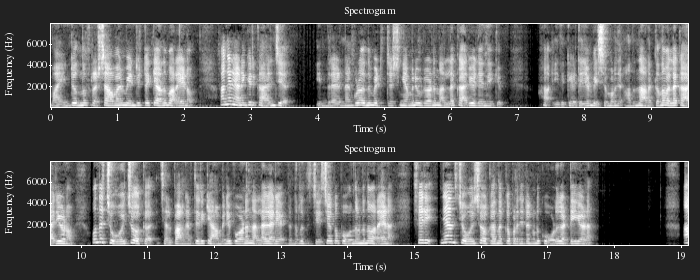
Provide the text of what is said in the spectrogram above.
മൈൻഡ് ഒന്ന് ഫ്രഷ് ആവാൻ വേണ്ടിയിട്ടൊക്കെയാണെന്ന് പറയണം. അങ്ങനെയാണെങ്കിൽ ഒരു കാര്യം ചെയ്യുക ഇന്ദ്രേണ്ണൻ കൂടെ ഒന്ന് മെഡിറ്റേഷൻ ക്യാമ്പിന് വിടുവാണെങ്കിൽ നല്ല കാര്യമല്ലേ നിൽക്കും ആ ഇത് കേട്ട് ഞാൻ വിഷം പറഞ്ഞു. അത് നടക്കുന്ന വല്ല കാര്യമാണോ? ഒന്ന് ചോദിച്ചു നോക്ക്. ചിലപ്പോൾ അങ്ങനത്തെ ഒരു ക്യാമ്പിന് പോകണം നല്ല കാര്യം. ഇപ്പം ഋതു ചേച്ചിയൊക്കെ പോകുന്നുണ്ടെന്ന് പറയണം. ശരി ഞാൻ ചോദിച്ചു നോക്കാന്നൊക്കെ പറഞ്ഞിട്ട് അങ്ങോട്ട് കോൾ കട്ട് ചെയ്യുകയാണ് ആ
